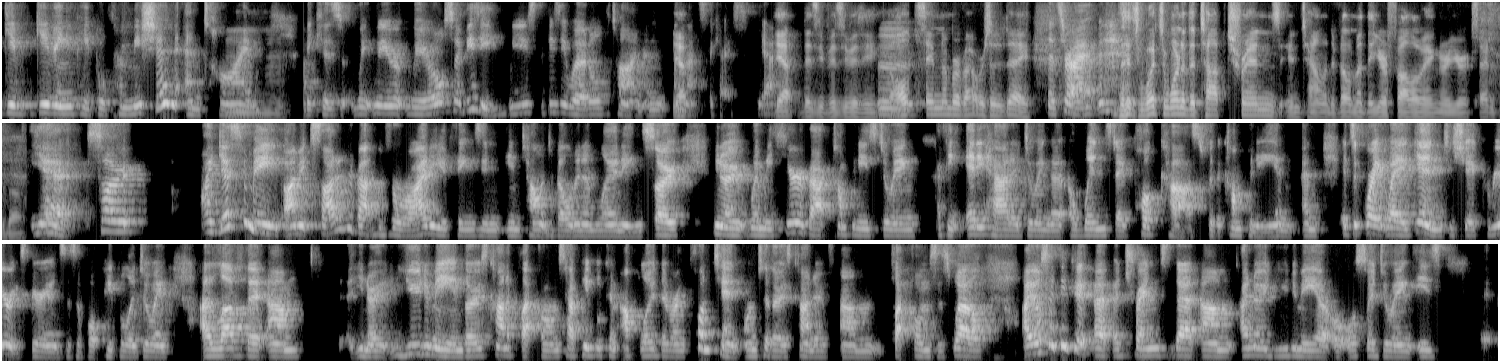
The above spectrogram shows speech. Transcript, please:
give, giving people permission and time mm. because we, we're, we're all so busy. We use the busy word all the time, and, yep. and that's the case. Yeah. Yeah. Busy, busy, busy. Mm. All the same number of hours in a day. That's right. that's, what's one of the top trends in talent development that you're following or you're excited about? Yeah. So I guess for me, I'm excited about the variety of things in, in talent development and learning. So, you know, when we hear about companies doing, I think Etihad are doing a, a Wednesday podcast for the company, and, and it's a great way, again, to share career experiences of what people are doing. I love that. Um, you know udemy and those kind of platforms how people can upload their own content onto those kind of um, platforms as well i also think a, a trend that um, i know udemy are also doing is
